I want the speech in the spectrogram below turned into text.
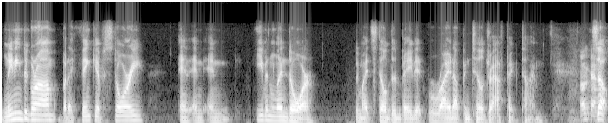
leaning DeGrom, but I think if Story and and and even Lindor, we might still debate it right up until draft pick time. Okay. So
